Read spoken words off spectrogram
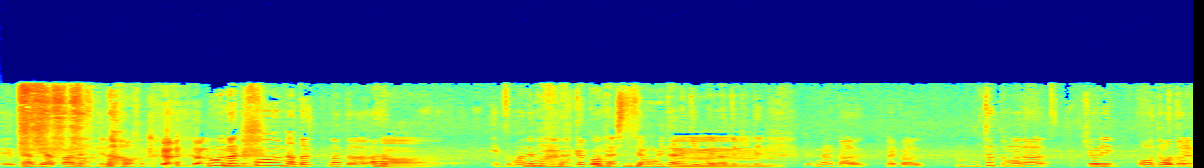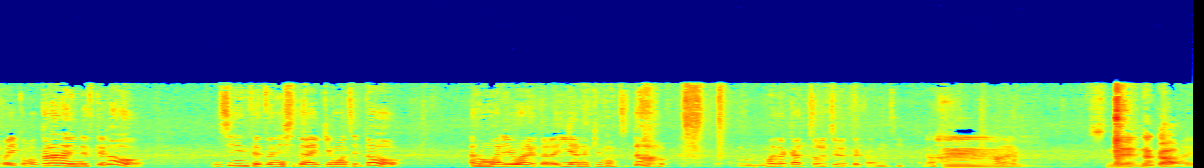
ういう感じやったんですけど もうなんかこうなったなったらああいつまでもなんかこんなんしててもみたいな気分になってきうんてなんかだから、うん、ちょっとまだ距離をどう取ればいいかわからないんですけど親切にしたい気持ちとあんまり言われたら嫌な気持ちと、うん、まだ葛藤中って感じかな、うん。はい。ね。なんか、はい。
